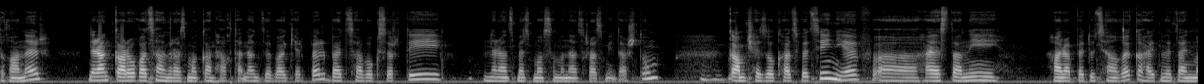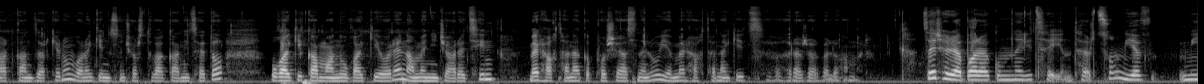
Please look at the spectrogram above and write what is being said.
տղաներ, նրանք կարողացան ռազմական հաղթանակ ձևակերպել, բայց ցավոք սրտի նրանց մեծ մասը մնաց ռազմի դաշտում կամ չեզոքացվեցին եւ Հայաստանի Հանրապետության ղեկը հայտնվեց այն մարդկանց ձեռքերում, որոնք 94 թվականից հետո ուղակի կամ անուղակիորեն ամեն ինչ արեցին մեր հաղթանակը փոշիացնելու եւ մեր հաղթանակից հրաժարվելու համար։ Ձեր հրապարակումներից էի ընթերցում եւ մի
